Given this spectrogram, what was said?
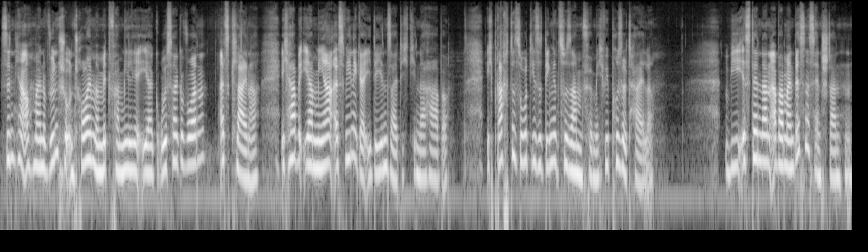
sind ja auch meine Wünsche und Träume mit Familie eher größer geworden als kleiner. Ich habe eher mehr als weniger Ideen, seit ich Kinder habe. Ich brachte so diese Dinge zusammen für mich wie Puzzleteile. Wie ist denn dann aber mein Business entstanden?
